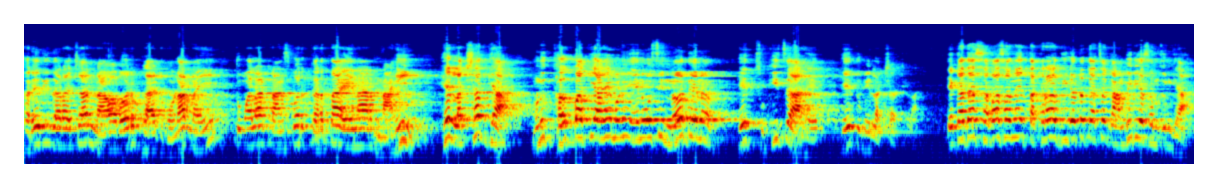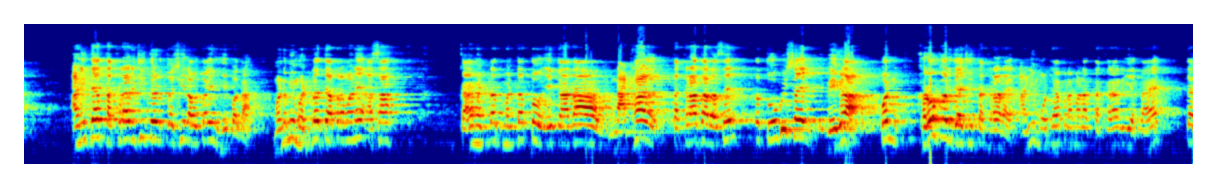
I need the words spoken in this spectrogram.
खरेदीदाराच्या नावावर फ्लॅट होणार नाही तुम्हाला ट्रान्सफर करता येणार नाही. हे लक्षात घ्या. म्हणून थकबाकी आहे म्हणून एनओसी न देणं हे चुकीचं आहे हे तुम्ही लक्षात ठेवा. एखाद्या सभासदाने तक्रार दिलं तर त्याचं गांभीर्य समजून घ्या. आणि त्या तक्रारची तड कशी लावता येईल हे बघा. म्हणून मी म्हटलं त्याप्रमाणे असा काय म्हणतात म्हणतात तो एखादा नाठाळ तक्रारदार असेल तर तो विषय वेगळा. पण खरोखर ज्याची तक्रार आहे आणि मोठ्या प्रमाणात तक्रारी येत आहेत त्या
